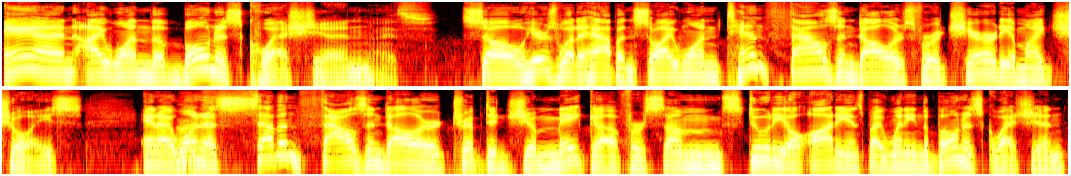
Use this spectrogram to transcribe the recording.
and I won the bonus question. Nice. So here's what happened. So I won ten thousand dollars for a charity of my choice, and I won a seven thousand dollar trip to Jamaica for some studio audience by winning the bonus question.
